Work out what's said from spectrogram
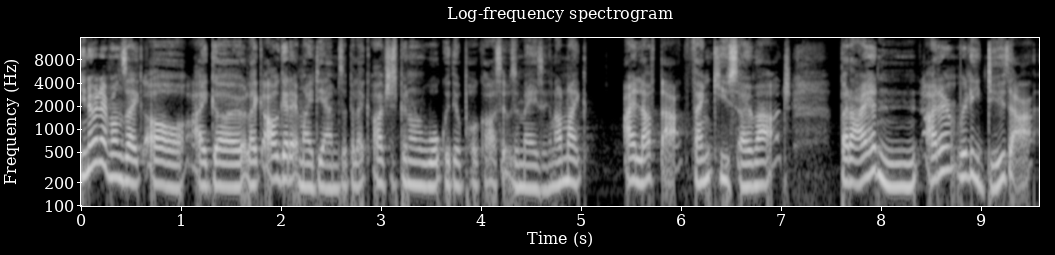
you know, when everyone's like, oh, I go, like, I'll get it in my DMs. I'll be like, I've just been on a walk with your podcast. It was amazing. And I'm like, I love that. Thank you so much but I hadn't, I don't really do that.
